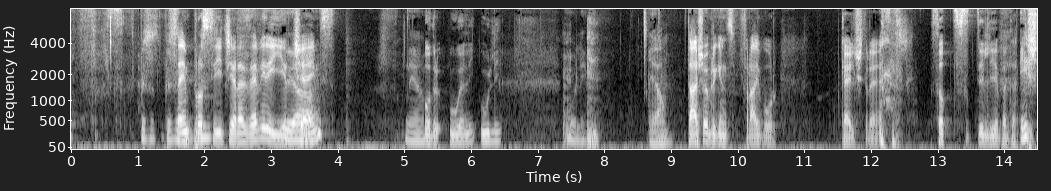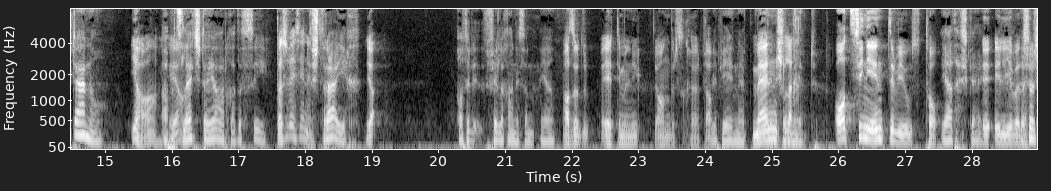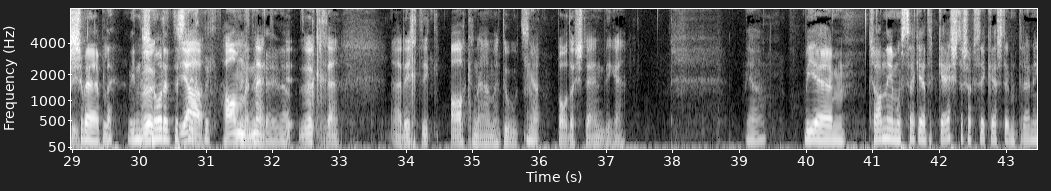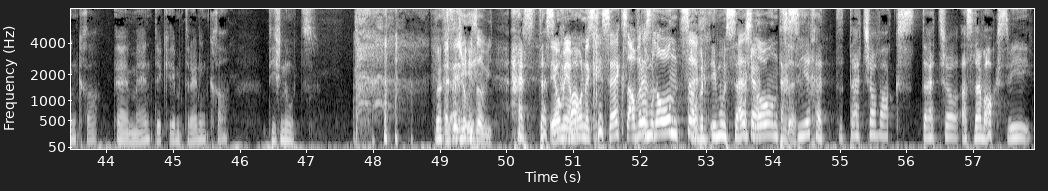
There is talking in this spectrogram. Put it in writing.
bist, bist, Same procedure as every year, Ja. James. Ja, Oder Uli. Uli. Uli. Ja. Da ist übrigens Freiburg geilste Trainer. so, so die lieben den Typ. Ist der noch? Ja, Aber ja. das letzte Jahr kann das sein. Das weiß ich Der nicht. Streich. Ja. Oder vielleicht habe ich so, ja, Also, ich hätte mal nichts anderes gehört. Aber ich bin nicht Menschlich. auch seine Interviews, top. Ja, das ist geil. Ich, ich liebe das den ist schon. Schwäble. Wie ein. Schnurren, das ist ja, richtig, Hammer, richtig nicht? geil, ja. Wirklich ein, ein richtig angenehmer Dude. So. Ja. Bodenständiger. Ja. Wie, ähm, Gianni, ich muss sagen, ich hatte gestern schon gesehen, gestern im Training äh, Montag im Training die Schnutz. Wirklich, Es ist sowieso weit. Es, das Ja, wir haben wächst. Keinen Sex, aber es lohnt sich. Aber ich muss sagen, Es lohnt der sich. Siechen, der, hat schon wachs, der hat schon, also der wächst wie,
